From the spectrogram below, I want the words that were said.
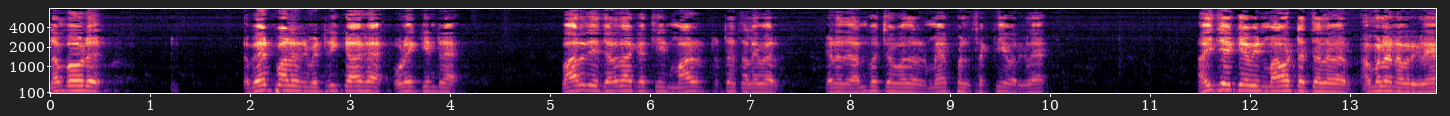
நம்மோடு வேட்பாளரின் வெற்றிக்காக உழைக்கின்ற பாரதிய ஜனதா கட்சியின் மாவட்ட தலைவர் எனது அன்பு சகோதரர் மேப்பல் சக்தி அவர்களே ஐஜேகேவின் மாவட்ட தலைவர் அமலன் அவர்களே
